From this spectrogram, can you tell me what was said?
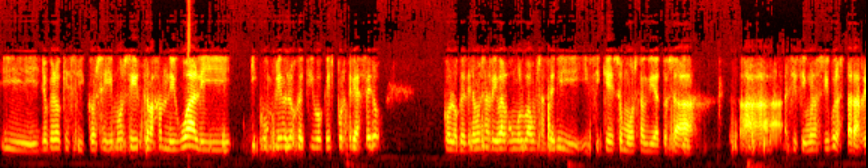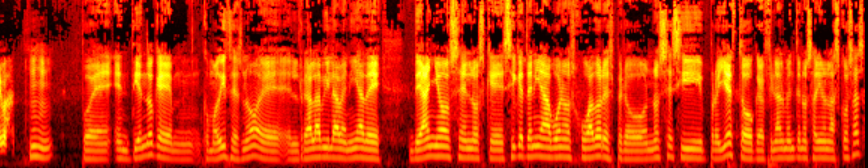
Y yo creo que si conseguimos seguir trabajando igual y, cumpliendo el objetivo que es portería cero con lo que tenemos arriba algún gol vamos a hacer y, sí que somos candidatos a, a, si seguimos así pues a estar arriba. Uh. Pues entiendo que como dices no eh, el Real Ávila venía de de años en los que sí que tenía buenos jugadores, pero no sé si proyecto o que finalmente no salieron las cosas,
